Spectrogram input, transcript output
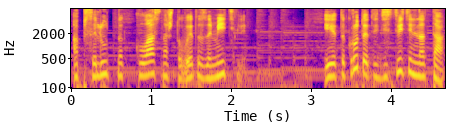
абсолютно классно, что вы это заметили. И это круто, это действительно так.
